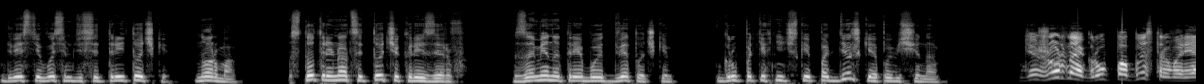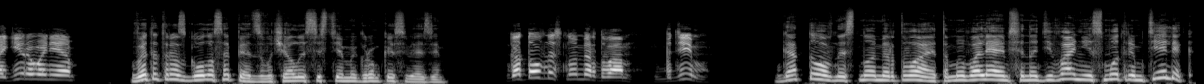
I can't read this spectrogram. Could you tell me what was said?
283 точки. Норма. 113 точек резерв. Замена требует 2 точки. Группа технической поддержки оповещена. Дежурная группа быстрого реагирования. В этот раз голос опять звучал из системы громкой связи. Готовность номер два. Бдим. Готовность номер два. Это мы валяемся на диване и смотрим телек?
